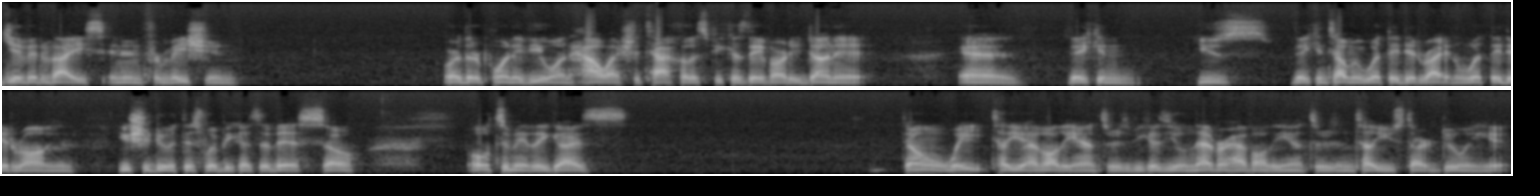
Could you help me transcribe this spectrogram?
give advice and information or their point of view on how I should tackle this because they've already done it and they can use they can tell me what they did right and what they did wrong and you should do it this way because of this. So ultimately guys don't wait till you have all the answers because you'll never have all the answers until you start doing it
